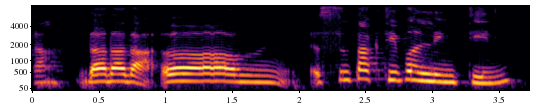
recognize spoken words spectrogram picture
Da, da, da. da. Uh, sunt activă în LinkedIn Uh,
